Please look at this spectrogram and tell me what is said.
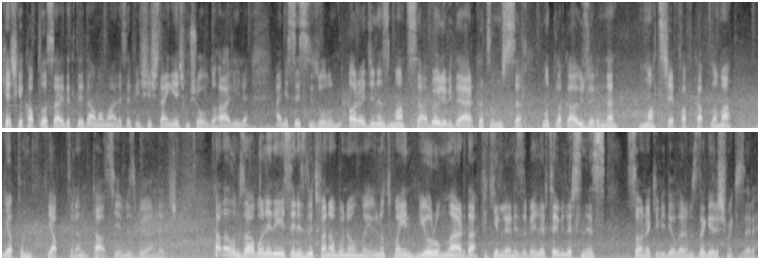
Keşke kaplasaydık dedi ama maalesef iş işten geçmiş oldu haliyle. Hani siz siz olun. Aracınız matsa böyle bir değer katılmışsa mutlaka üzerinden mat şeffaf kaplama yapın, yaptırın. Tavsiyemiz bu yöndedir. Kanalımıza abone değilseniz lütfen abone olmayı unutmayın. Yorumlarda fikirlerinizi belirtebilirsiniz. Sonraki videolarımızda görüşmek üzere.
